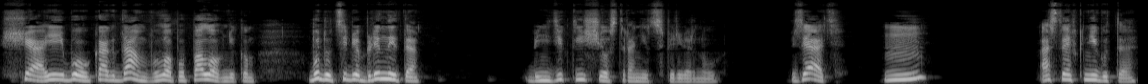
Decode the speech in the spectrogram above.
Ща, ей-богу, как дам в лоб уполовникам, будут тебе блины-то. Бенедикт еще страницу перевернул. Взять. М? Оставь книгу-то.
